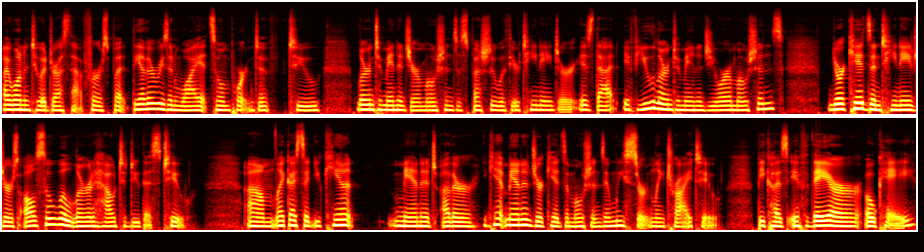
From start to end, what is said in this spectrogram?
I wanted to address that first but the other reason why it's so important to to learn to manage your emotions especially with your teenager is that if you learn to manage your emotions your kids and teenagers also will learn how to do this too um, like I said, you can't manage other, you can't manage your kids' emotions, and we certainly try to, because if they are okay,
